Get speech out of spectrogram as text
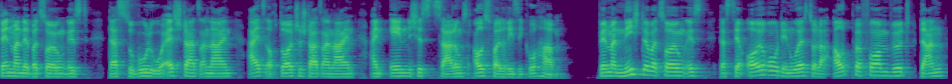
Wenn man der Überzeugung ist, dass sowohl US-Staatsanleihen als auch deutsche Staatsanleihen ein ähnliches Zahlungsausfallrisiko haben. Wenn man nicht der Überzeugung ist, dass der Euro den US-Dollar outperformen wird, dann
